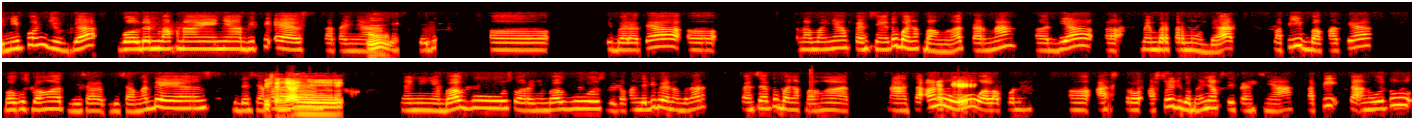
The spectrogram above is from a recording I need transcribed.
ini pun juga golden maknanya BTS katanya. Uh. jadi uh, ibaratnya uh, namanya fansnya itu banyak banget karena uh, dia uh, member termuda tapi bakatnya bagus banget bisa bisa ngedance bisa keren, nyanyi. nyanyinya bagus suaranya bagus gitu kan. Jadi benar-benar fansnya tuh banyak banget. Nah Cha Eun okay. walaupun uh, Astro Astro juga banyak sih fansnya. Tapi Cha Eun tuh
